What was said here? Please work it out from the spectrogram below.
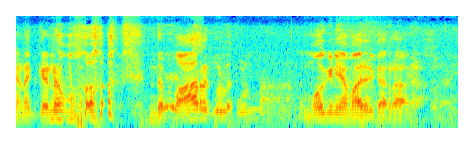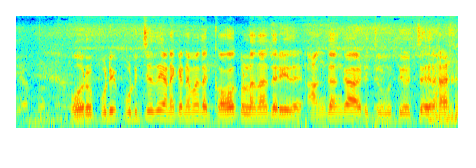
எனக்கு என்னமோ இந்த பாறைக்குள்ள மோகினியா மாறி இருக்காரா ஒரு புடி பிடிச்சது எனக்கு என்னமோ இந்த குகைக்குள்ள தான் தெரியுது. அங்கங்க அடிச்சு ஊற்றி வச்சுக்கிறாரு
